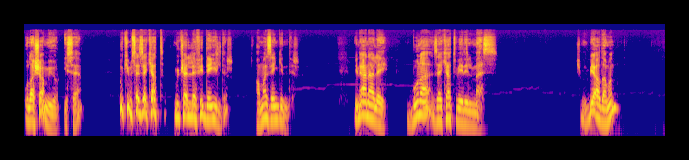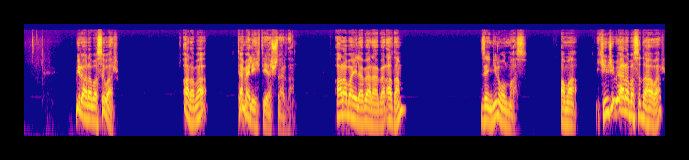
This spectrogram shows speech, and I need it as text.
ulaşamıyor ise bu kimse zekat mükellefi değildir ama zengindir. Binaenaleyh buna zekat verilmez. Şimdi bir adamın bir arabası var. Araba temel ihtiyaçlardan. Arabayla beraber adam zengin olmaz. Ama ikinci bir arabası daha var.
